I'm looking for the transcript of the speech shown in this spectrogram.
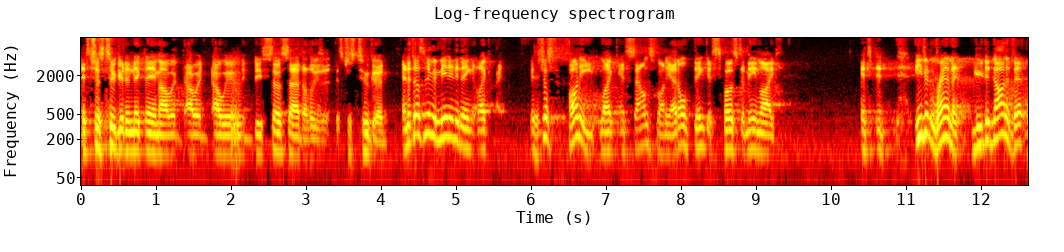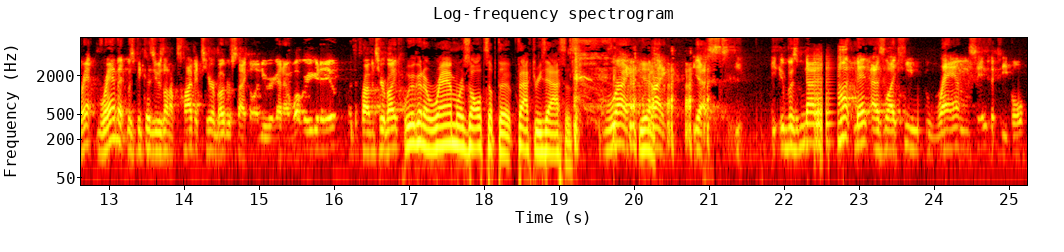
It's just too good a nickname. I would, I would, I would be so sad to lose it. It's just too good, and it doesn't even mean anything. Like, it's just funny. Like, it sounds funny. I don't think it's supposed to mean like. It's it, even Ramit. You did not invent Ram, Ramit was because he was on a privateer motorcycle, and you were gonna. What were you gonna do with the privateer bike? We were going to ram results up the factory's asses. Right. Yeah. Right. Yes. It was not, not meant as like he rams into people.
